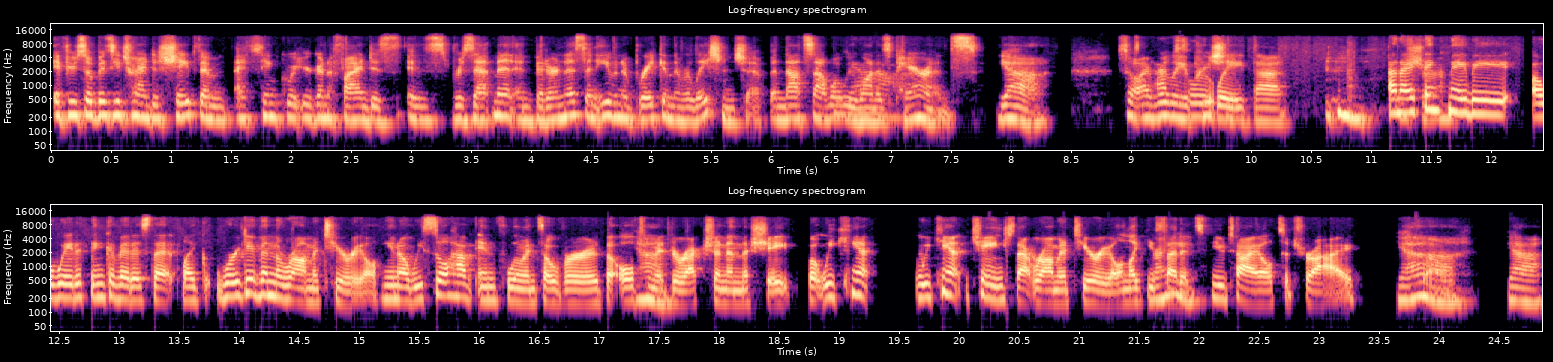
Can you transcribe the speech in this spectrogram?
if you're so busy trying to shape them i think what you're going to find is is resentment and bitterness and even a break in the relationship. And that's not what we want as parents. Yeah. So I really Absolutely. appreciate that. and I sure. think maybe a way to think of it is that like we're given the raw material. You know, we still have influence over the ultimate yeah. direction and the shape, but we can't we can't change that raw material. And like you right. said, it's futile to try. Yeah. So. Yeah.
